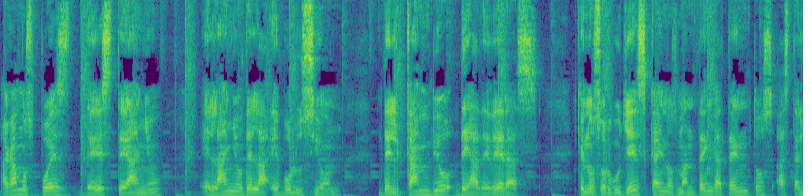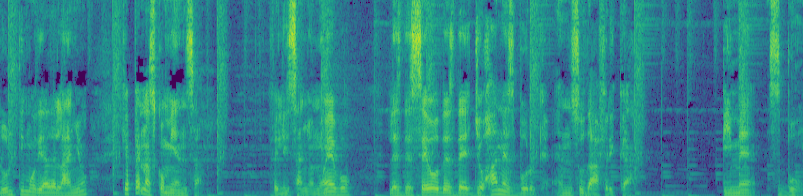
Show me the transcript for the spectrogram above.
Hagamos pues de este año el año de la evolución, del cambio de adeveras, que nos orgullezca y nos mantenga atentos hasta el último día del año que apenas comienza. Feliz año nuevo, les deseo desde Johannesburg, en Sudáfrica. Pime Sbu.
